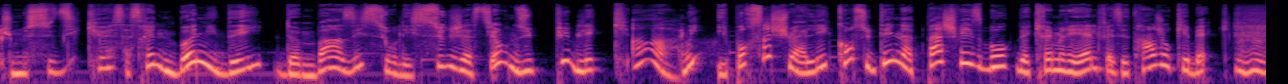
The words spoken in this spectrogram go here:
je- me suis dit que ça serait une bonne idée de me baser sur les suggestions du public. Ah. Oui, et pour ça, je suis allée consulter notre page Facebook de Crème réelle Faits étranges au Québec. Mhm.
